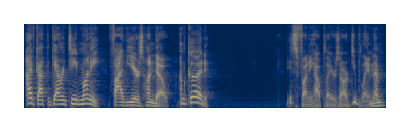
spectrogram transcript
I've got the guaranteed money. Five years hundo. I'm good. It's funny how players are. Do you blame them?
